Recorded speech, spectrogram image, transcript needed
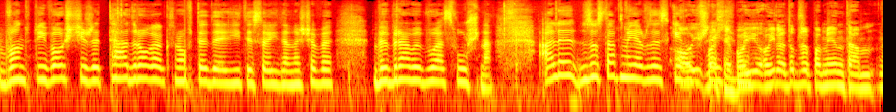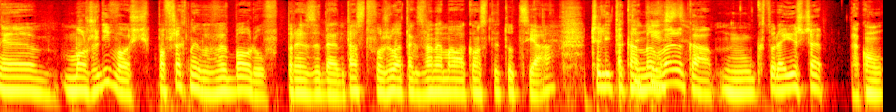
wątpliwości, że ta droga, którą wtedy elity solidarnościowe wybrały, była słuszna. Ale zostawmy Jaruzelskiego. Oj, właśnie, bo o ile dobrze pamiętam, e, możliwość powszechnych wyborów prezydenta stworzyła tak zwana mała konstytucja, czyli taka Tak jest. nowelka, m, która jeszcze taką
